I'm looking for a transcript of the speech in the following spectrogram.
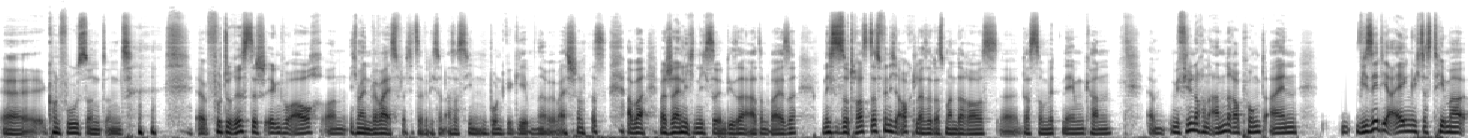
äh, konfus und, und äh, futuristisch irgendwo auch. Und ich meine, wer weiß, vielleicht hat es ja wirklich so einen Assassinenbund gegeben, ne? wer weiß schon was. Aber wahrscheinlich nicht so in dieser Art und Weise. Nichtsdestotrotz, das finde ich auch klasse, dass man daraus äh, das so mitnehmen kann. Ähm, mir fiel noch ein anderer Punkt ein. Wie seht ihr eigentlich das Thema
